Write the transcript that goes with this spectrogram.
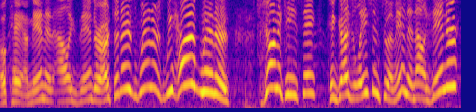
Okay, Amanda and Alexander are today's winners. We have winners. Jonah, can you say congratulations to Amanda and Alexander?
